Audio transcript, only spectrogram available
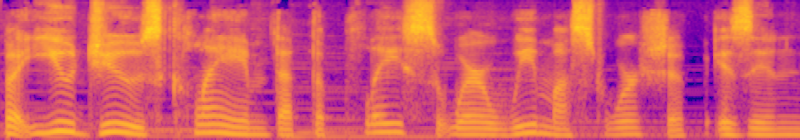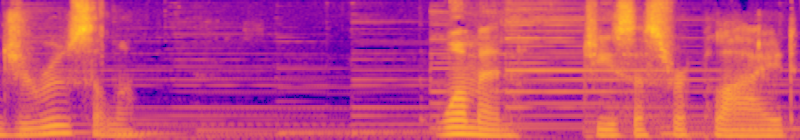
but you Jews claim that the place where we must worship is in Jerusalem. Woman, Jesus replied,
